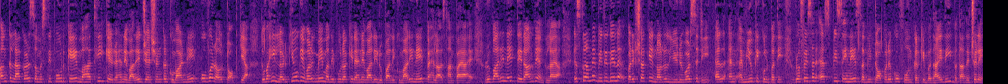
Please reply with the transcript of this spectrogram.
अंक लाकर समस्तीपुर के महथी के रहने वाले जयशंकर कुमार ने ओवरऑल टॉप किया। तो वहीं लड़कियों के वर्ग में मधेपुरा की रहने वाली रूपाली कुमारी ने पहला स्थान पाया है। रूपाली ने तिरानवे अंक लाया। इस क्रम में बीते दिन परीक्षा के नोडल यूनिवर्सिटी एलएनएमयू के कुलपति प्रोफेसर एस पी सिंह ने सभी टॉपरों को फ़ोन करके बधाई दी। बताते चले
